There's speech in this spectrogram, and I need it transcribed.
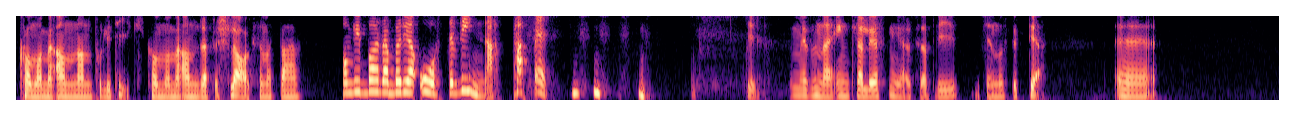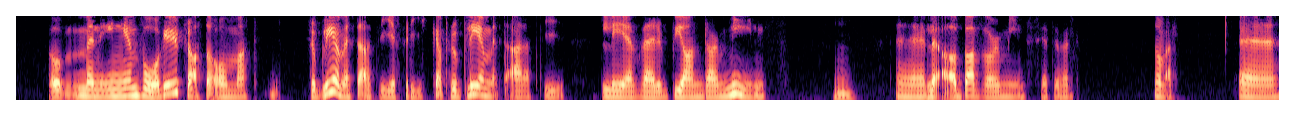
komma med annan politik, komma med andra förslag som att bara om vi bara börjar återvinna papper. typ, med sådana enkla lösningar så att vi känner oss duktiga. Eh, och, men ingen vågar ju prata om att problemet är att vi är för rika. Problemet är att vi lever beyond our means. Mm. Eh, eller above our means heter det väl. Nåväl. Eh,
